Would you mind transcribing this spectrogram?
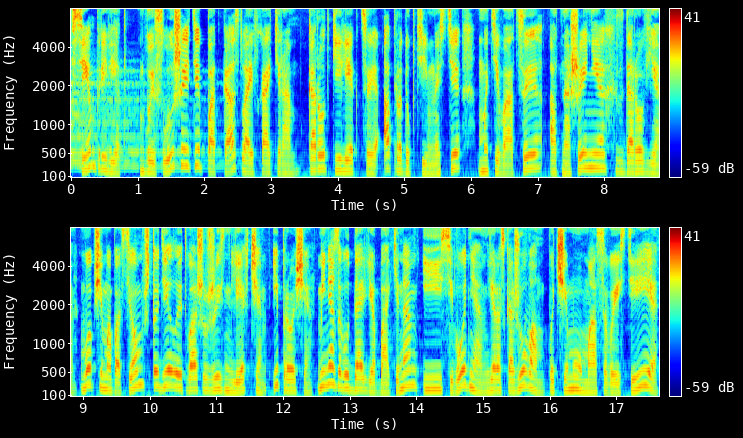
Всем привет! Вы слушаете подкаст лайфхакера. Короткие лекции о продуктивности, мотивации, отношениях, здоровье. В общем, обо всем, что делает вашу жизнь легче и проще. Меня зовут Дарья Бакина, и сегодня я расскажу вам, почему массовая истерия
